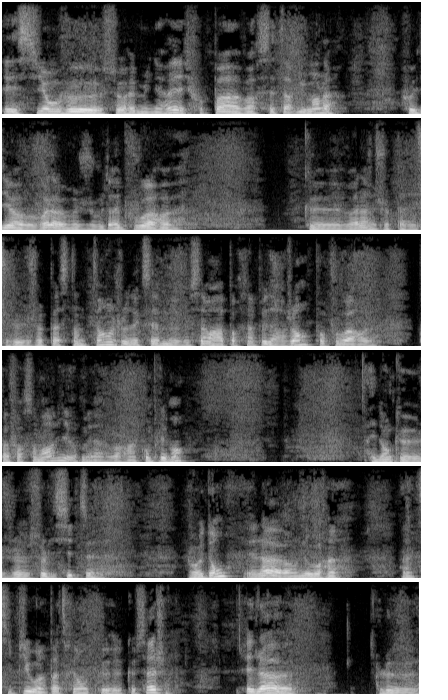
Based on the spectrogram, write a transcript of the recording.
Et si on veut se rémunérer, il faut pas avoir cet argument-là. Il faut dire, euh, voilà, je voudrais pouvoir euh, que voilà, je, passe tant de temps, je voudrais que ça me, ça me rapporte un peu d'argent pour pouvoir, pas forcément vivre, mais avoir un complément. Et donc euh, je sollicite euh, vos dons. Et là, on ouvre un, Tipeee ou un Patreon, que, sais-je. Et là, euh,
